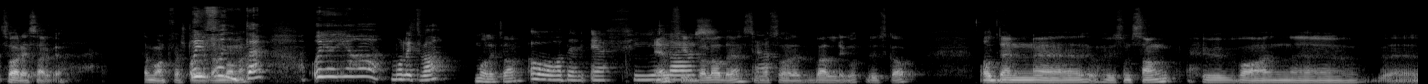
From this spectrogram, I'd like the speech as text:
Svaret er Serbia. De vant første året de var med. jeg! Oi, ja, ja! Molitva. Molitva. Å, den er fin, Lars. En fin ballade som Ja. også har et veldig godt budskap. Og den, eh, hun som sang, hun var en eh, eh,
